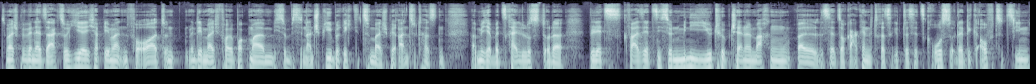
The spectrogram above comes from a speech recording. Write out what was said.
zum Beispiel, wenn er sagt, so hier, ich habe jemanden vor Ort und mit dem habe ich voll Bock mal, mich so ein bisschen an Spielberichte zum Beispiel ranzutasten. Aber ich habe jetzt keine Lust oder will jetzt quasi jetzt nicht so einen Mini-YouTube-Channel machen, weil es jetzt auch gar kein Interesse gibt, das jetzt groß oder dick aufzuziehen.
